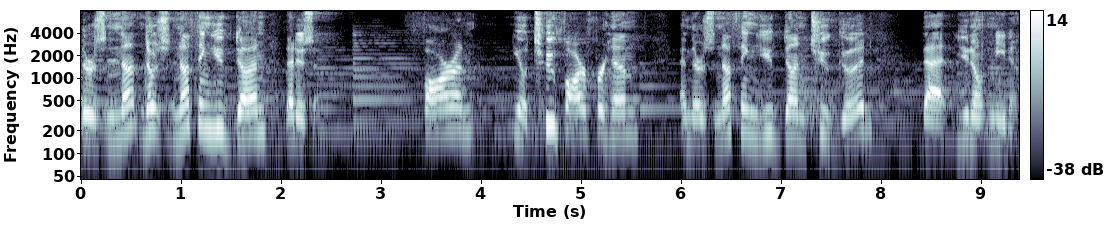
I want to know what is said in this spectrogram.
There's, no, there's nothing you've done that is far, and you know, too far for Him, and there's nothing you've done too good that you don't need Him.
